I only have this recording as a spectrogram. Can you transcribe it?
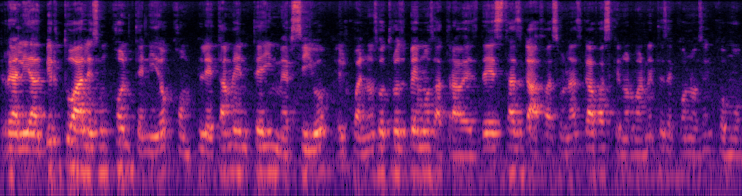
realidad virtual, es un contenido completamente inmersivo, el cual nosotros vemos a través de estas gafas. Son las gafas que normalmente se conocen como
